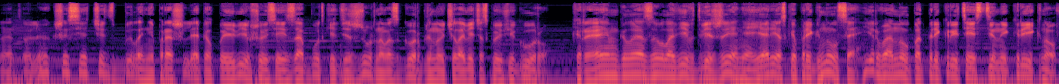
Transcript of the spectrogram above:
Отвлекшись, я чуть было не прошляпил появившуюся из-за будки дежурного сгорбленную человеческую фигуру. Краем глаза уловив движение, я резко пригнулся и рванул под прикрытие стены, крикнув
